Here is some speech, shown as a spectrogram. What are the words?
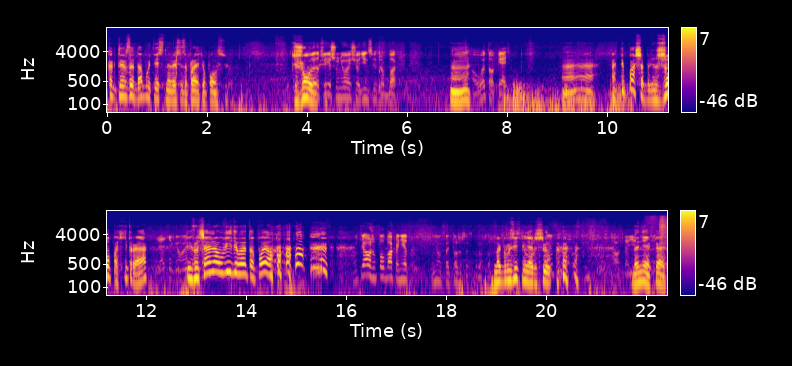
как ДРЗ, да, будет весить, наверное, если заправить его полностью. Ну, Тяжелый этот, вообще. видишь, у него еще 11 литров бак, Ага. а у этого 5. А, Ах ты, Паша, блин, жопа хитрая, а? Я тебе Ты говорю. изначально увидел это, понял? У тебя уже полбака нет. У него, кстати, тоже сейчас скоро все. Нагрузить меня решил. А? Да не, кайф.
